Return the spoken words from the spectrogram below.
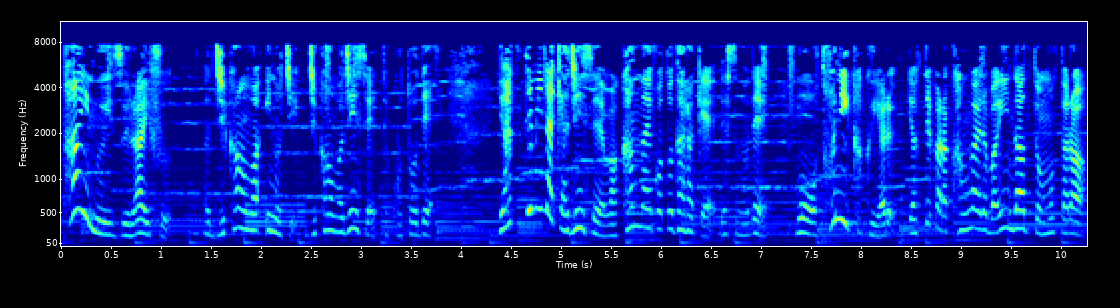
タイム Time is life 時間は命時間は人生ってことでやってみなきゃ人生わかんないことだらけですのでもうとにかくやる。やってから考えればいいんだって思ったら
